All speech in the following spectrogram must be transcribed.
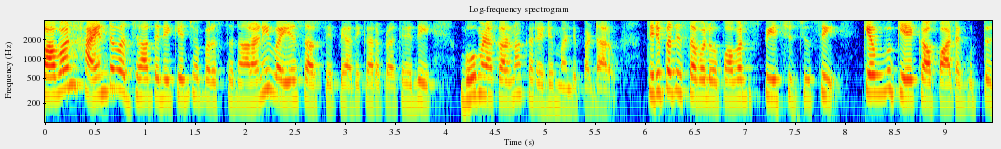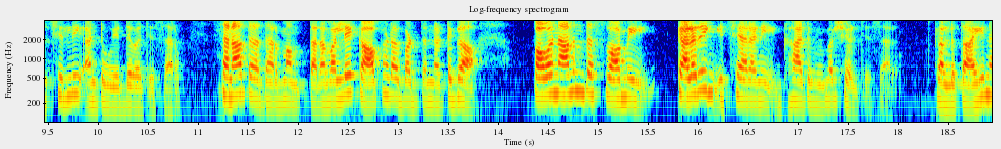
పవన్ హైందవ జాతిని కించపరుస్తున్నారని వైఎస్ఆర్సీపీ అధికార ప్రతినిధి భూమన కరుణాకర్ రెడ్డి మండిపడ్డారు. తిరుపతి సభలో పవన్ స్పీచ్ చూసి కెవ్వు కేక పాట గుర్తొచ్చింది అంటూ ఎద్దేవా చేశారు. సనాతన ధర్మం తన వల్లే కాపాడబడుతున్నట్టుగా పవనానంద స్వామి కలరింగ్ ఇచ్చారని ఘాటు విమర్శలు చేశారు. కళ్ళు తాగిన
